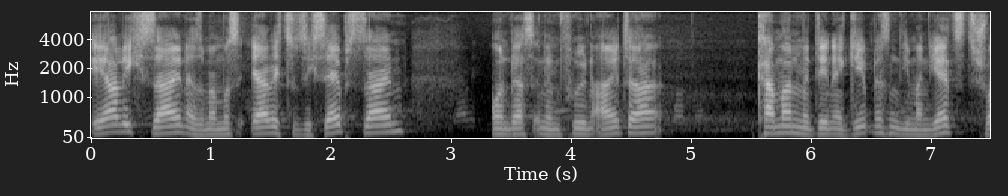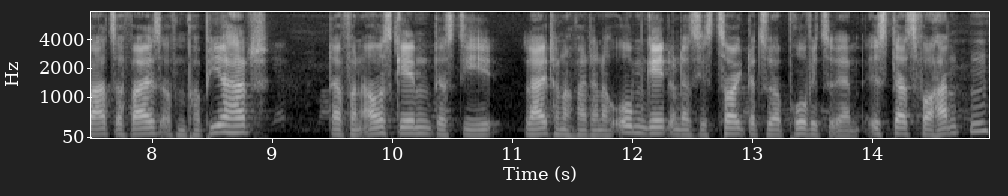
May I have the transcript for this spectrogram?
ehrlich sein. Also man muss ehrlich zu sich selbst sein und das in einem frühen Alter kann man mit den Ergebnissen, die man jetzt schwarz auf weiß auf dem Papier hat, davon ausgehen, dass die Leiter noch weiter nach oben geht und dass das Zeug dazu hat, Profi zu werden. Ist das vorhanden?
